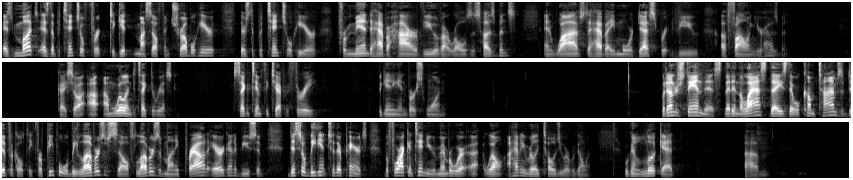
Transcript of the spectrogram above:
As much as the potential for to get myself in trouble here, there's the potential here for men to have a higher view of our roles as husbands and wives to have a more desperate view of following your husband. Okay, so I, am willing to take the risk. 2 Timothy chapter 3, beginning in verse 1. But understand this that in the last days there will come times of difficulty, for people will be lovers of self, lovers of money, proud, arrogant, abusive, disobedient to their parents. Before I continue, remember where, uh, well, I haven't even really told you where we're going. We're going to look at um,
